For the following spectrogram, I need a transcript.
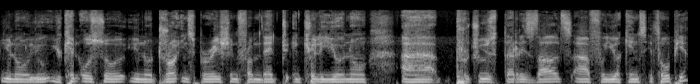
you know you, you can also you know draw inspiration from that to actually you know uh, produce the results uh, for you against Ethiopia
